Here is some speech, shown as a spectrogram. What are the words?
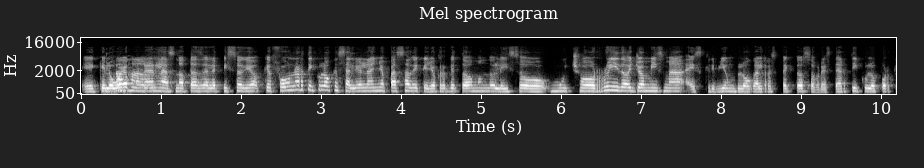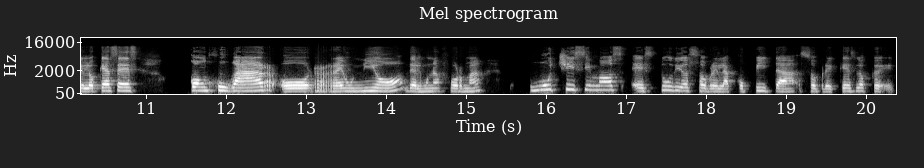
eh, que lo voy a poner en las notas del episodio, que fue un artículo que salió el año pasado y que yo creo que todo el mundo le hizo mucho ruido. Yo misma escribí un blog al respecto sobre este artículo porque lo que hace es conjugar o reunió de alguna forma muchísimos estudios sobre la copita, sobre qué es lo que,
